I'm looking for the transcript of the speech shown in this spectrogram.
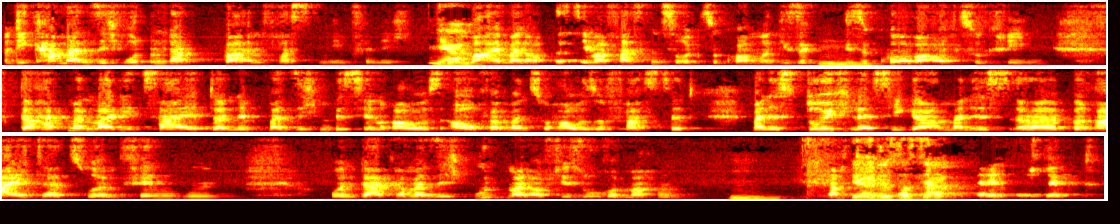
Und die kann man sich wunderbar im Fasten nehmen, finde ich. Ja. Um mal einmal auf das Thema Fasten zurückzukommen und diese, mhm. diese Kurve aufzukriegen. Da hat man mal die Zeit, da nimmt man sich ein bisschen raus, auch wenn man zu Hause fastet. Man ist durchlässiger, man ist äh, bereiter zu empfinden. Und da kann man sich gut mal auf die Suche machen. Mhm. Ja, das ist ja. Steckt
